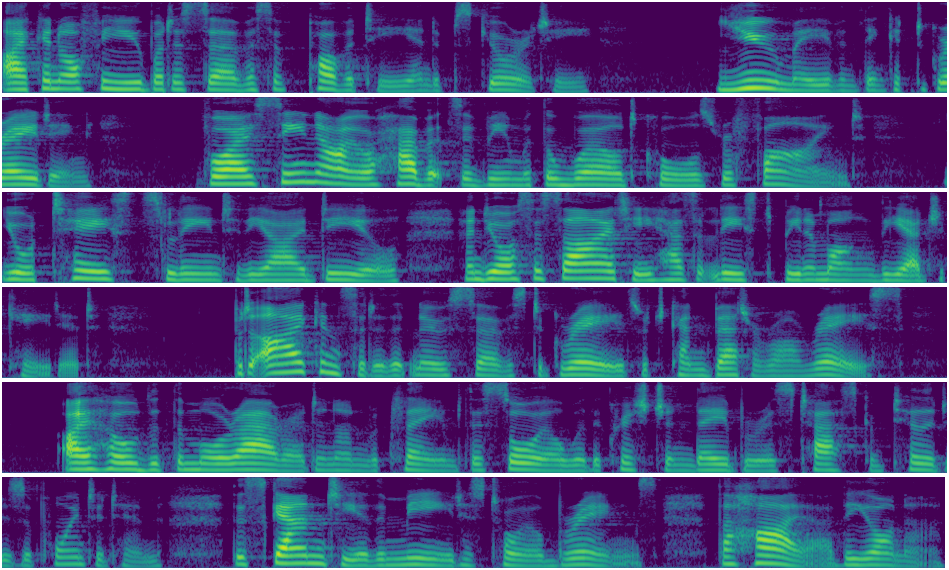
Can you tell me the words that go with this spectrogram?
I can offer you but a service of poverty and obscurity. You may even think it degrading; for I see now your habits have been what the world calls refined. Your tastes lean to the ideal, and your society has at least been among the educated. But I consider that no service degrades which can better our race. I hold that the more arid and unreclaimed the soil where the Christian labourer's task of tillage is appointed him, the scantier the meed his toil brings, the higher the honour.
